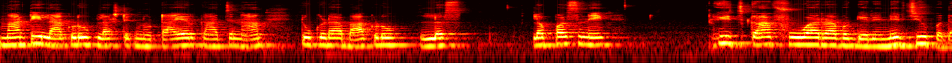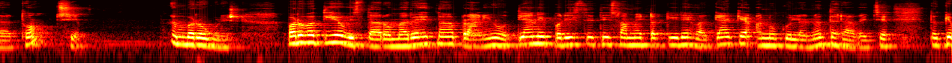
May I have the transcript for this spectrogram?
માટી, લાકડું, પ્લાસ્ટિકનું ટાયર, કાચના ટુકડા, બાકડો, લસ લપસણી હિંચકા, ફુવારા વગેરે નિર્જીવ પદાર્થો છે. નંબર ઓગણીસ. પર્વતીય વિસ્તારોમાં રહેતા પ્રાણીઓ ત્યાંની પરિસ્થિતિ સામે ટકી રહેવા ક્યાં ક્યાં અનુકૂલનો ધરાવે છે? તો કે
